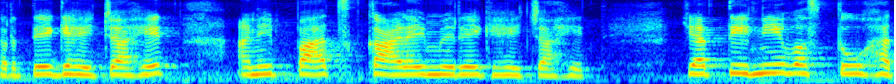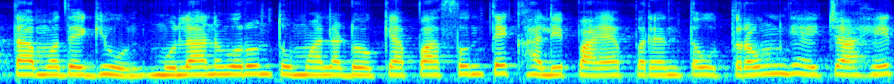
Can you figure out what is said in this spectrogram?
तर ते घ्यायचे आहेत आणि पाच काळे मिरे घ्यायचे आहेत. या तिन्ही वस्तू हातामध्ये घेऊन मुलांवरून तुम्हाला डोक्यापासून ते खाली पायापर्यंत उतरवून घ्यायच्या आहेत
